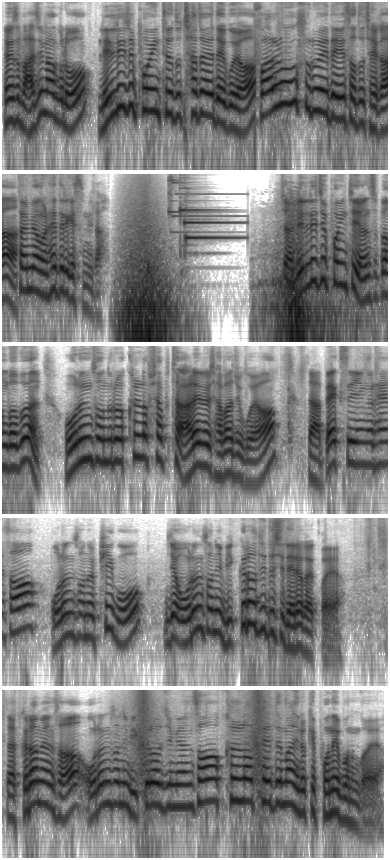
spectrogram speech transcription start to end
그래서 마지막으로 release 포인트도 찾아야 되고요. 팔로우 스루에 대해서도 제가 설명을 해드리겠습니다. 자, release 포인트 연습 방법은 오른손으로 클럽 샤프트 아래를 잡아주고요. 자, 백스윙을 해서 오른손을 피고 이제 오른손이 미끄러지듯이 내려갈 거예요. 자, 그러면서 오른손이 미끄러지면서 클럽 헤드만 이렇게 보내보는 거예요.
